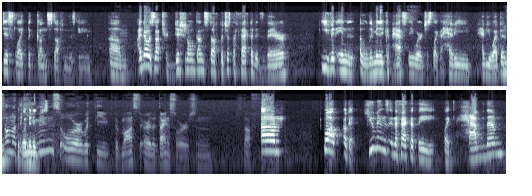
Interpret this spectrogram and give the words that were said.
dislike the gun stuff in this game. Um, I know it's not traditional gun stuff, but just the fact that it's there, even in a limited capacity where it's just like a heavy, heavy You're weapon talking about with the limited. humans or with the the monster or the dinosaurs and stuff? Um, well, okay, humans in the fact that they like have them,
